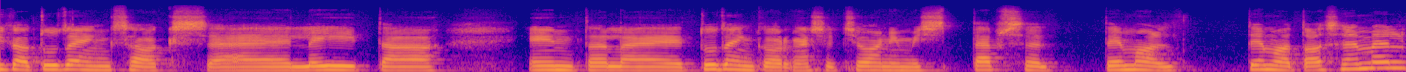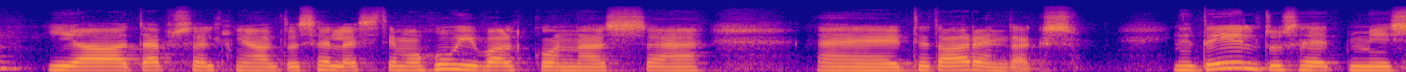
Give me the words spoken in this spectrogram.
iga tudeng saaks leida endale tudengiorganisatsiooni, mis täpselt temal, tema tasemel ja täpselt nii-öelda selles tema huvivaldkonnas teda arendaks Need eeldused, mis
